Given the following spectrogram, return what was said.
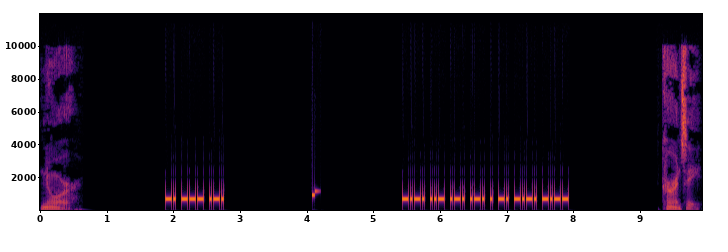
Nor. Currency.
